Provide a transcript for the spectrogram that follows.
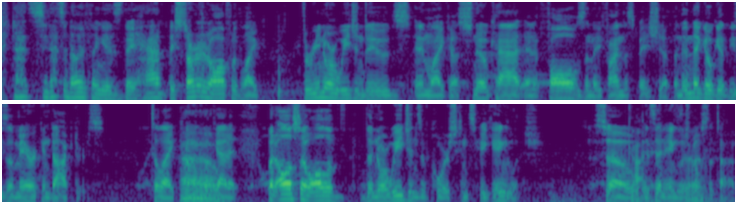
That's see. That's another thing is they had they started it off with like three Norwegian dudes and like a snowcat, and it falls, and they find the spaceship, and then they go get these American doctors to like come and look Oh. at it. But also, all of the Norwegians, of course, can speak English, so Got it's it. in English So- most of the time.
